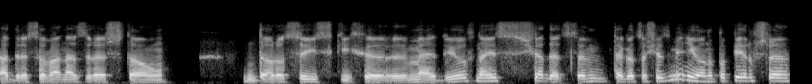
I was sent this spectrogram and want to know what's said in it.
adresowana zresztą do rosyjskich mediów, no jest świadectwem tego, co się zmieniło. No po pierwsze,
